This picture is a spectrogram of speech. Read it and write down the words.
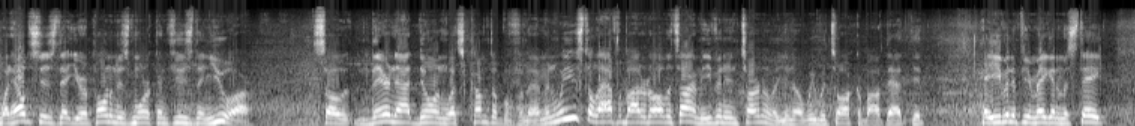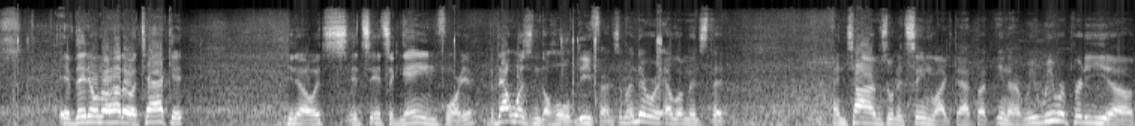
What helps is that your opponent is more confused than you are. So they're not doing what's comfortable for them. And we used to laugh about it all the time, even internally. You know, we would talk about that. It, hey, even if you're making a mistake, if they don't know how to attack it, you know, it's it's it's a gain for you. But that wasn't the whole defense. I mean, there were elements that, and times when it seemed like that. But you know, we, we were pretty. Uh,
